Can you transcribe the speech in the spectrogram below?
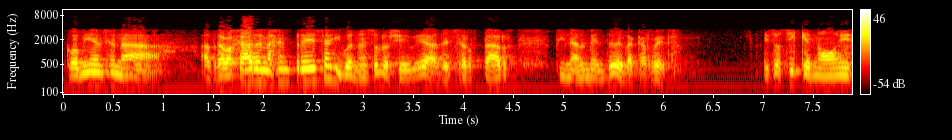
comiencen a, a trabajar en las empresas y bueno, eso lo lleve a desertar finalmente de la carrera. Eso sí que no es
